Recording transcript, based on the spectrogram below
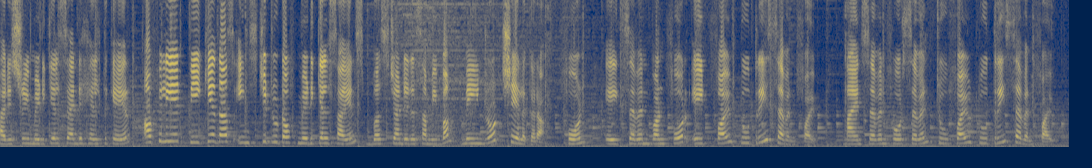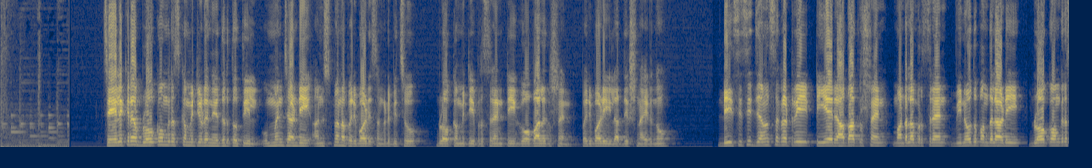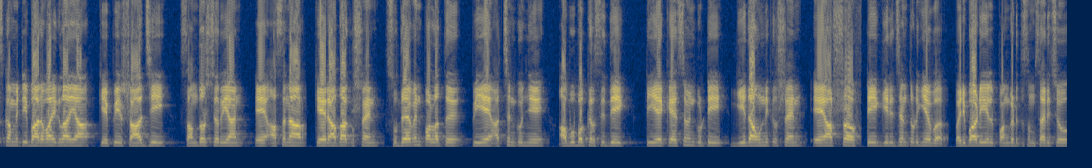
Harisree medicals and health care affiliate P K Das institute of medical science bus സ്റ്റാൻഡിന് സമീപം main road Chelakkara. Phone eight seven one four eight five two three seven five. Nine seven four seven two five two three seven five. Chelakkara block Congress കമ്മിറ്റിയുടെ നേതൃത്വത്തിൽ ഉമ്മൻചാണ്ടി അനുസ്മരണ പരിപാടി സംഘടിപ്പിച്ചു. Block committee president T Gopalakrishnan പരിപാടിയിൽ അധ്യക്ഷനായിരുന്നു. D C C general secretary T A Radhakrishnan മണ്ഡലം president Vinod Panthaladi block Congress committee ഭാരവാഹികളായ K P Shaji Santhosh Cherian A Asanar K Radhakrishnan Sudevan Pallath P A Achankunju Abubakar Siddique T A Kesavankutty Geetha Unnikrishnan A Ashraf T Girijan തുടങ്ങിയവർ പരിപാടിയിൽ പങ്കെടുത്ത് സംസാരിച്ചു.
